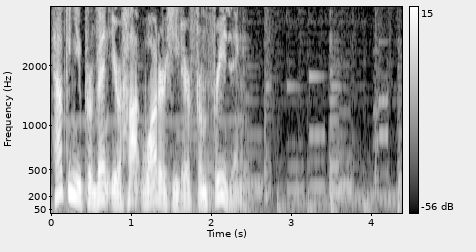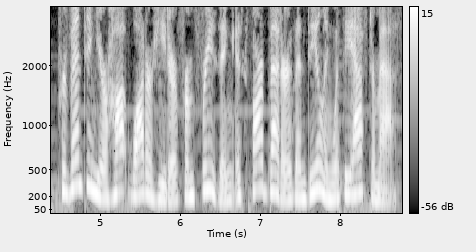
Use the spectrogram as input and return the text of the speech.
How can you prevent your hot water heater from freezing? Preventing your hot water heater from freezing is far better than dealing with the aftermath.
